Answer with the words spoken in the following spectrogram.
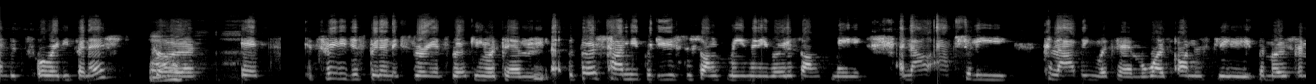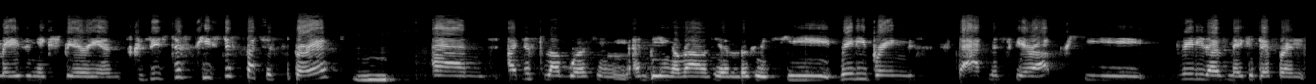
and it's already finished. So it's it's really just been an experience working with him. The first time he produced a song for me, and then he wrote a song for me, and now actually collabing with him was honestly the most amazing experience because he's just he's just such a spirit. Mm. And I just love working and being around him because he really brings the atmosphere up. He really does make a difference.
